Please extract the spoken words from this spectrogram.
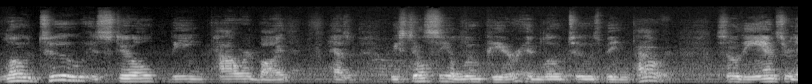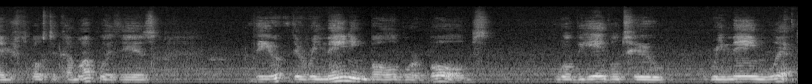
load two is still being powered by, has, we still see a loop here, and load two is being powered. So the answer that you're supposed to come up with is the, the remaining bulb or bulbs will be able to remain lit.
